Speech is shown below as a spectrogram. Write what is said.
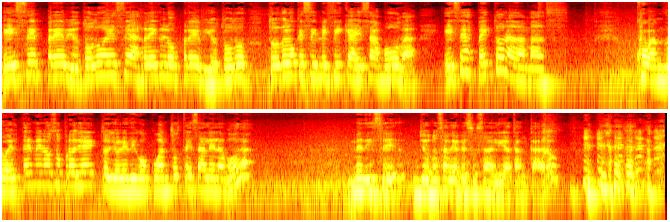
ese previo todo ese arreglo previo todo todo lo que significa esa boda ese aspecto nada más. Cuando él terminó su proyecto yo le digo ¿cuánto te sale la boda? me dice yo no sabía que eso salía tan caro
